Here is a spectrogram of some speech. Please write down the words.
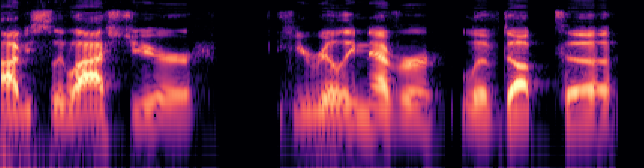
obviously last year he really never lived up to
